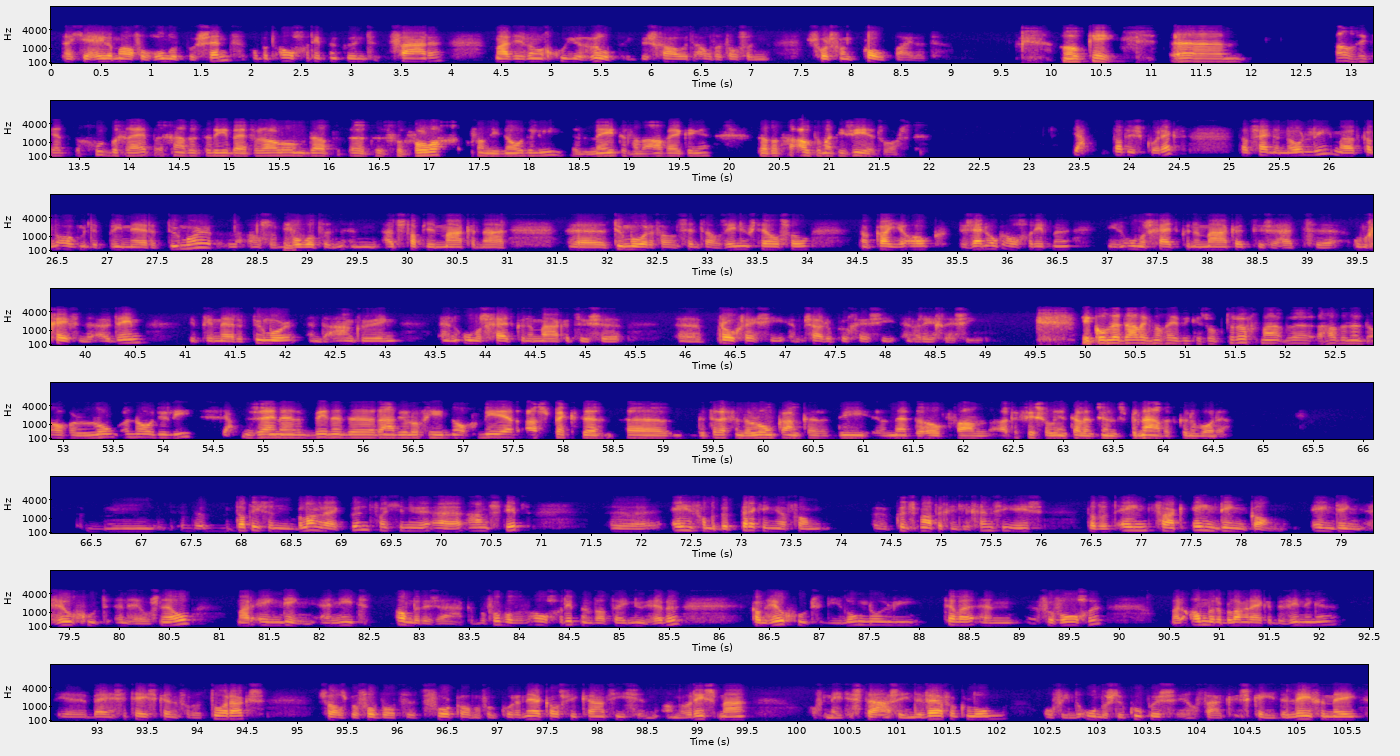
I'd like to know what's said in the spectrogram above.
dat je helemaal voor 100% op het algoritme kunt varen. Maar het is wel een goede hulp. Ik beschouw het altijd als een soort van co-pilot. Oké. Okay. Uh, als ik het goed begrijp, gaat het er hierbij vooral om dat het vervolg van die noduli, het meten van de afwijkingen, dat het geautomatiseerd wordt dat is correct. Dat zijn de noduli, maar dat kan ook met de primaire tumor. Als we bijvoorbeeld een, een uitstapje maken naar uh, tumoren van het centraal zenuwstelsel, dan kan je ook, er zijn ook algoritmen die een onderscheid kunnen maken tussen het uh, omgevende uideem, de primaire tumor en de aankleuring, en onderscheid kunnen maken tussen uh, progressie en pseudoprogressie en regressie. Ik kom daar dadelijk nog even op terug, maar we hadden het over longnoduli. Ja. Zijn er binnen de radiologie nog meer aspecten uh, betreffende longkanker die met de hulp van artificial intelligence benaderd kunnen worden? Dat is een belangrijk punt wat je nu uh, aanstipt. Uh, een van de beperkingen van kunstmatige intelligentie is dat het één, vaak één ding kan één ding heel goed en heel snel, maar één ding en niet andere zaken. Bijvoorbeeld het algoritme wat wij nu hebben, kan heel goed die longnoduli tellen en vervolgen, maar andere belangrijke bevindingen eh, bij een CT-scan van de thorax, zoals bijvoorbeeld het voorkomen van coronaircalcificaties, een aneurysma of metastase in de wervelkolom of in de onderste koepels, heel vaak scan je de lever mee,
